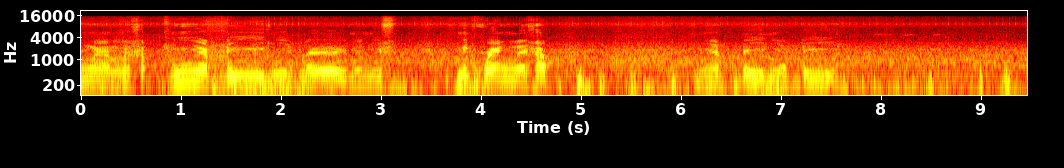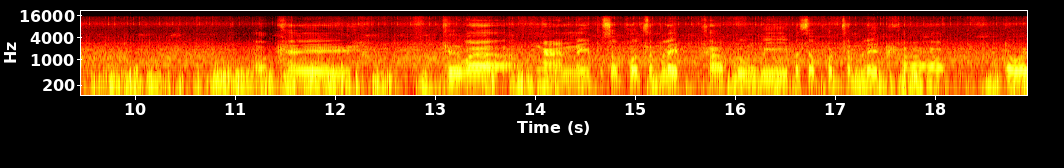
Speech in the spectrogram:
ำงานแล้วครับ เงียบดีเงียบเลยไม่มีไม่มีแกว่งเลยครับ เงียบดีเงียบดี โอ เค ถือว่างานนี้ประสบผลสำเร็จครับ ลุงวีประสบผลสำเร็จครับ โดย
